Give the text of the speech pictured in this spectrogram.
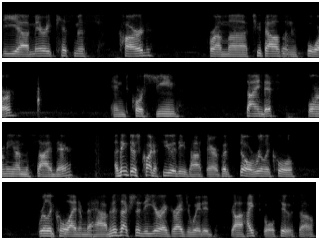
The uh, Merry Christmas card from uh, 2004, and of course Gene signed it for me on the side there. I think there's quite a few of these out there, but it's still a really cool, really cool item to have. And this is actually the year I graduated uh, high school too, so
